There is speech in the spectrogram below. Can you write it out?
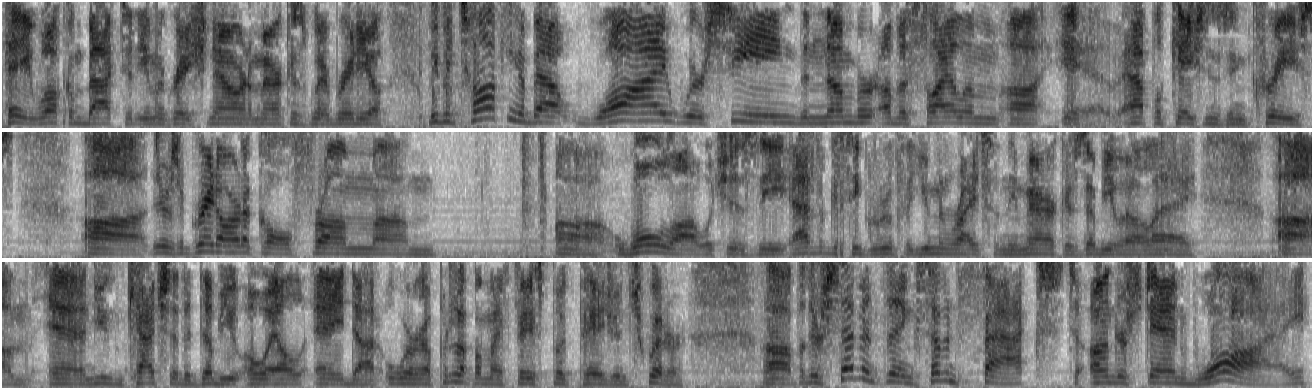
Hey, welcome back to the Immigration Hour on America's Web Radio. We've been talking about why we're seeing the number of asylum uh, applications increase. Uh, there's a great article from um, uh, WOLA, which is the advocacy group for human rights in the Americas, WLA. Um, and you can catch that at WOLA.org. I'll put it up on my Facebook page and Twitter. Uh, but there's seven things, seven facts to understand why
